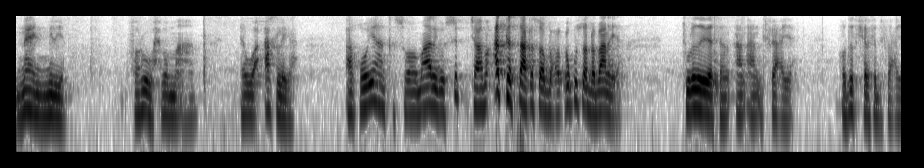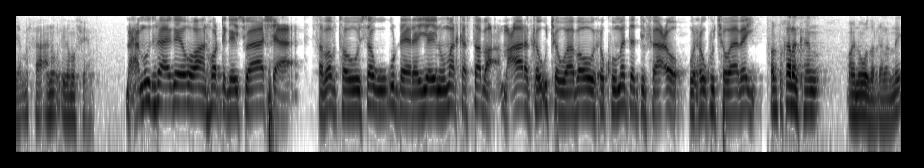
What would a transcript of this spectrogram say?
nine milyan faruu waxba ma ahan. Ee waa caqliga. Aqoon-yahanka soomaaligu si jaamacad kastaa ka soo baxo wuxuu ku soo dhammaanaya tuuladaydaas aan aan difaacaya oo dadka kale ka difaacaya. Marka anigu ilama fiicno maxamuud raage oo aan hordhigay su'aasha sababta uu isagu ugu dheereeyo inuu mar kastaba mucaaradka u jawaabo oo uu xukuumadda difaaco wuxuu ku jawaabay. Horta qarankan waynu wada dhalanay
